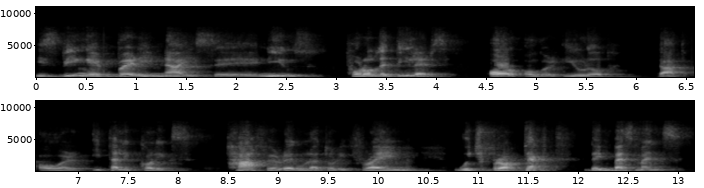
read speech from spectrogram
It's been a very nice uh, news for all the dealers all over Europe that our Italy colleagues have a regulatory frame which protect the investments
